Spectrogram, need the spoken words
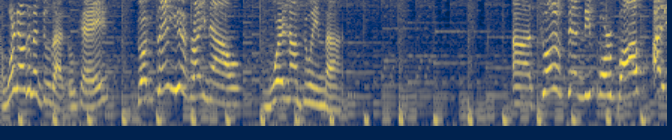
And we're not gonna do that, okay? So I'm saying it right now, we're not doing that. Uh, 2 out of 10 needs more buff. I...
